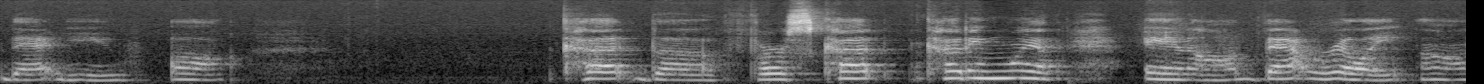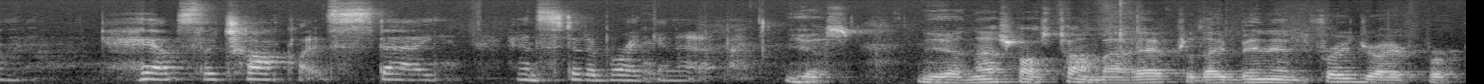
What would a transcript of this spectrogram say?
that you uh, cut the first cut cutting with, and uh, that really um, helps the chocolate stay instead of breaking up. Yes, yeah, and that's what I was talking about. After they've been in the refrigerator for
